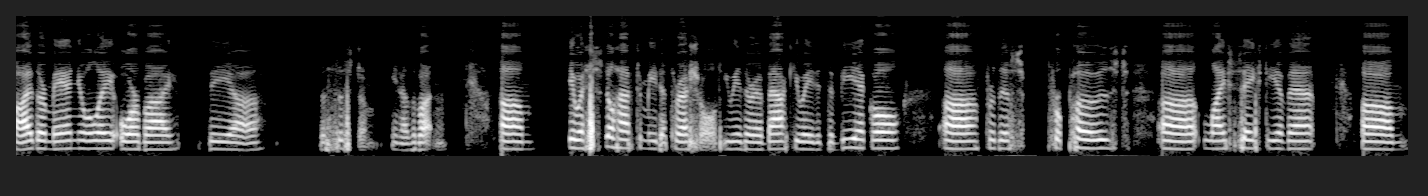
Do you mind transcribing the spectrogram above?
either manually or by the uh, the system, you know, the button, um, it would still have to meet a threshold. You either evacuated the vehicle uh, for this proposed uh, life safety event, um,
